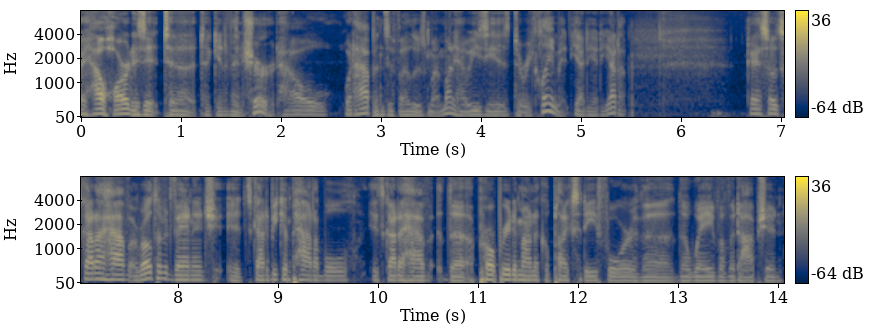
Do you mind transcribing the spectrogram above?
right? How hard is it to, to get it insured? How what happens if I lose my money? How easy is it to reclaim it? Yada yada yada. Okay, so it's got to have a relative advantage. It's got to be compatible. It's got to have the appropriate amount of complexity for the the wave of adoption.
